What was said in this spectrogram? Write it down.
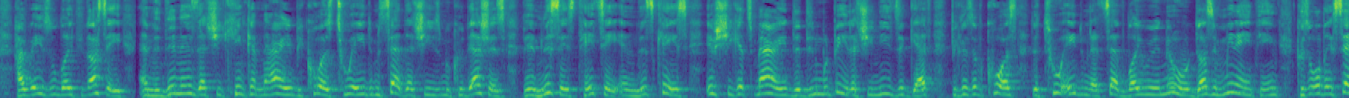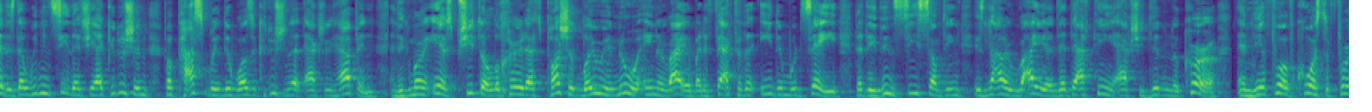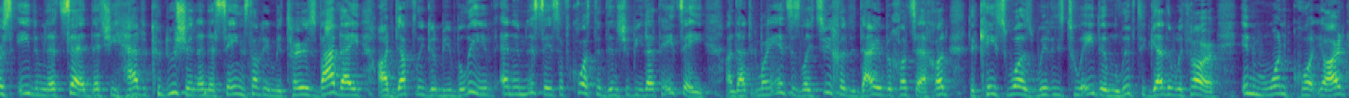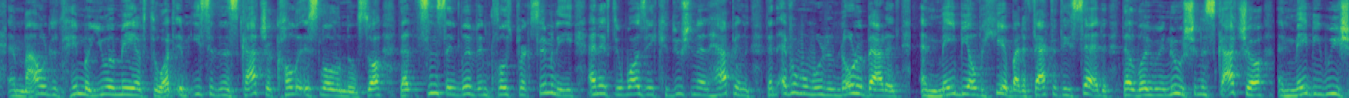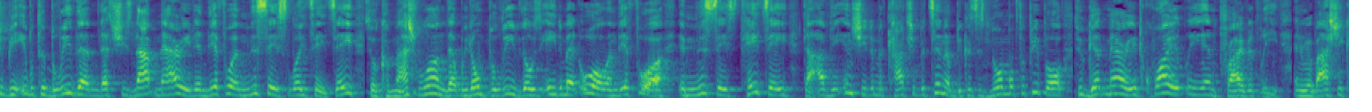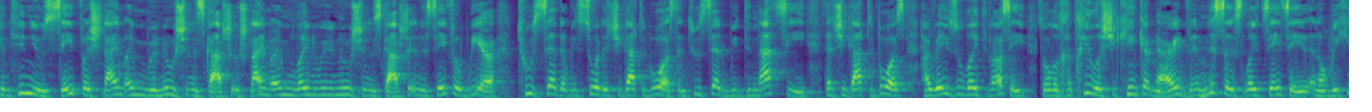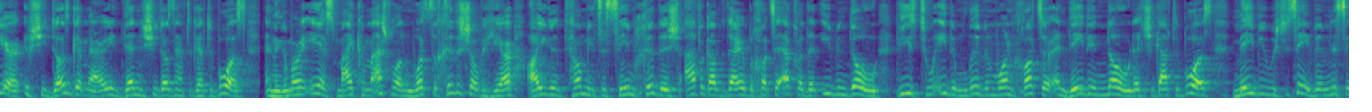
and the din is that she can't get married because two Adam said that she's Mukudeshes, Vimnises Teitze, and in this case, if she gets married, the din would be that she needs a get, because of course, the two Adam that said Lo knew doesn't mean anything, because all they said is that we didn't see that she had Kedushin, but possibly there was a Kedushin that actually happened. And the Gemara asks, Pshita, Luchari, that's Pashat, Lo knew ain't a raya, but the fact that the Adam would say that they didn't see something is not a raya that that thing actually didn't occur. And therefore, of course, the first Adam that said that she had a Kedushin and they're saying something, Mitaris Vadai, are definitely going to be believed. And in this case, of course, the din should be that Teitze. And that the Gemara answers, like the case was where these two Adam lived together with her in one courtyard, and Ma'udat him, you may have thought, im Isa Niskacha, Kala Isla Milsa, that since they live in close proximity, and if there was a Kedushin that happened, then everyone would have known about it. And maybe over here, by the fact that they said that Lo Renu Shiniskacha, and maybe we should be able to believe them that she's not married, and therefore in this case, Lo So Kamash Malon, that we don't believe those Adam at all, and therefore in this case, Teitze, the Avdi Inshid Mekachi Betina, because it's normal for people to get married quietly and privately. And Rav Ashi continues, Sefer Shnaim Im Renu Shiniskasha, Shnaim Im Lo Renu Shiniskasha, in the Sefer where two said that we saw that she got divorced, and two said we did not see that she got divorced, Leitanasi, so she can't get married, and over here, if she does get married, then she doesn't have to get divorced. And the Gemara asks, My Kamashmalan, what's the Chiddush over here? Are you going to tell me it's the same Chiddush, that even though these two Adam live in one Chotzer and they didn't know that she got divorced, maybe we should say, that's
